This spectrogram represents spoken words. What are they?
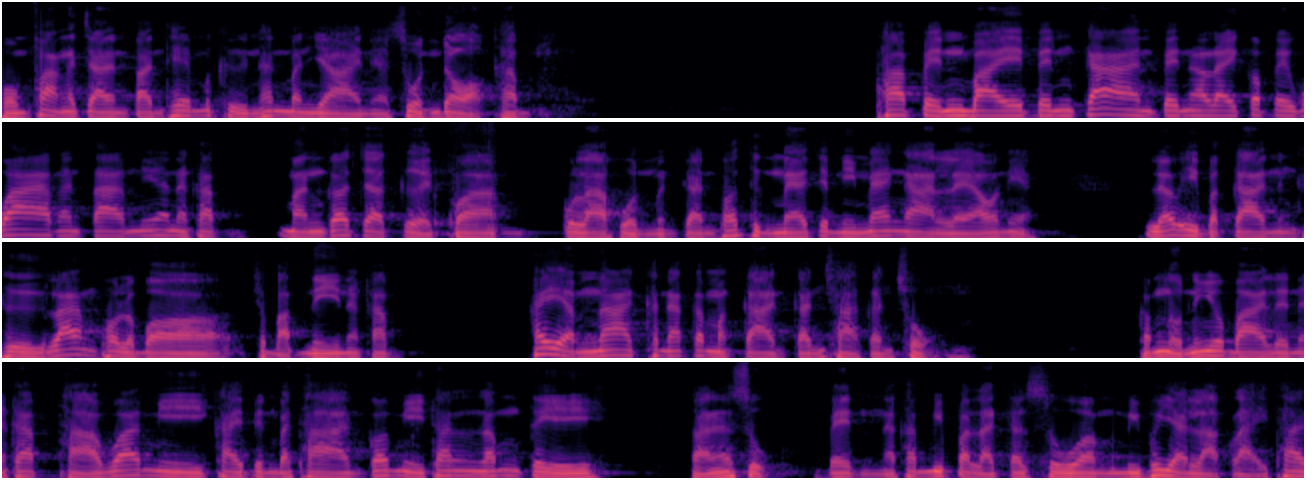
ผมฟังอาจารย์ปันเทพเมื่อคืนท่านบรรยายเนี่ยส่วนดอกครับ ถ้าเป็นใบเป็นก้านเป็นอะไรก็ไปว่ากันตามเนี้ยนะครับ มันก็จะเกิดความกุลาหลเหมือนกัน เพราะถึงแม้จะมีแม่งานแล้วเนี่ย แล้วอีกประการหนึ่งคือร่างพรบฉบับนี้นะครับ ให้อำนาจคณะกรรมการกัญชากัญชงกำหนดนโยบายเลยนะครับ ถามว่ามีใครเป็นประธานก็มีท่านรัฐมนตรีสาธารณสุขเป็นนะครับ มีปลัดกระทรวง มีผู้ใหญ่หลากหลายท่าน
